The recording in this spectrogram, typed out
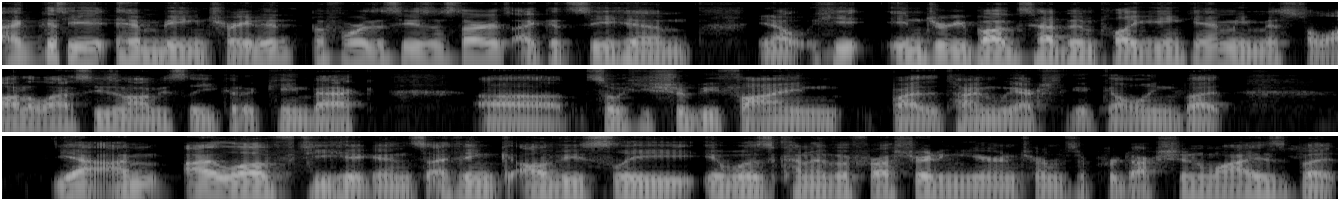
I could see him being traded before the season starts. I could see him. You know, he injury bugs have been plaguing him. He missed a lot of last season. Obviously, he could have came back, uh, so he should be fine by the time we actually get going. But yeah, I'm I love Tee Higgins. I think obviously it was kind of a frustrating year in terms of production wise, but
